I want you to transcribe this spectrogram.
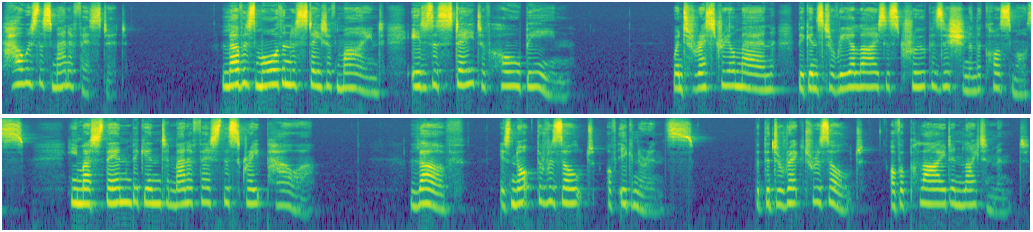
How is this manifested? Love is more than a state of mind, it is a state of whole being. When terrestrial man begins to realize his true position in the cosmos, he must then begin to manifest this great power. Love is not the result of ignorance, but the direct result of applied enlightenment.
